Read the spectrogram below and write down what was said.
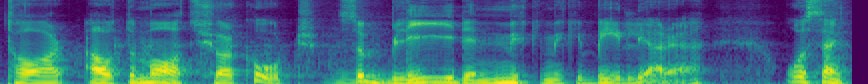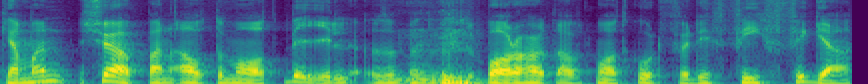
tar automatkörkort så blir det mycket, mycket billigare. Och sen kan man köpa en automatbil, alltså, du bara har ett automatkort, för det fiffiga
